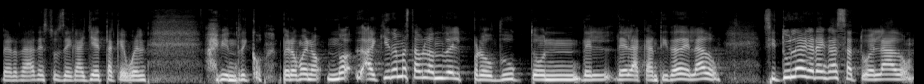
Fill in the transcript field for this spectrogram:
¿verdad? Estos de galleta que huelen, ay, bien rico. Pero bueno, no, aquí nada más está hablando del producto, de la cantidad de helado. Si tú le agregas a tu helado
